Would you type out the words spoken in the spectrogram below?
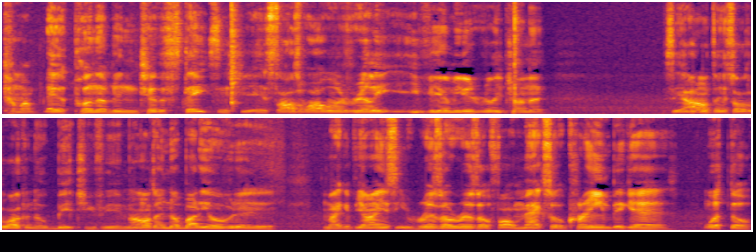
Come on, they was pulling up in each other's states and shit. And Walka was really, you feel me? He was really trying to. See, I don't think Sauce Walka no bitch. You feel me? I don't think nobody over there. Like if y'all ain't see Rizzo Rizzo fall Maxo Kream big ass. What the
